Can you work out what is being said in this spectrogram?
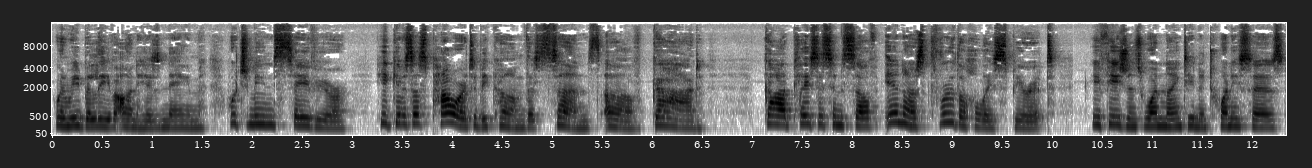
When we believe on his name, which means Savior, he gives us power to become the sons of God. God places himself in us through the Holy Spirit. Ephesians 1 19 and 20 says,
